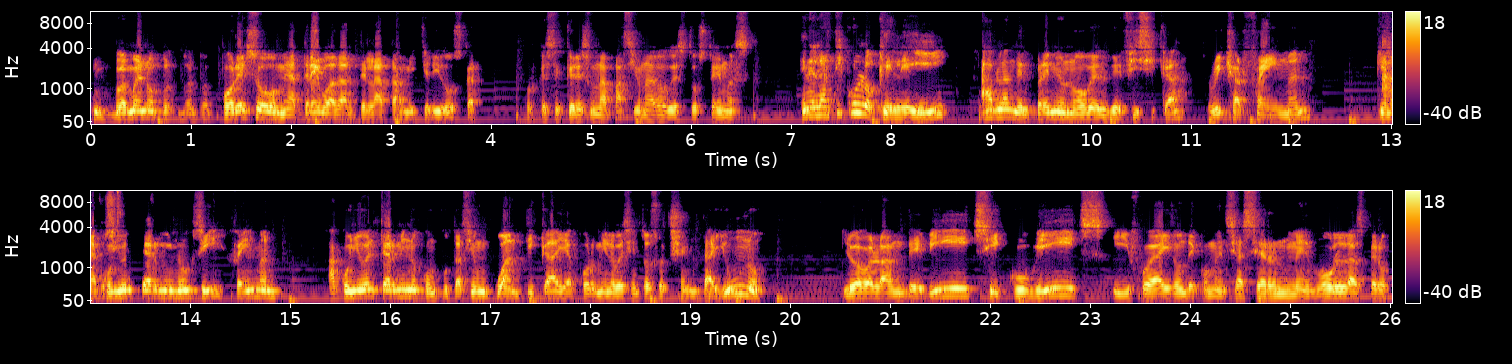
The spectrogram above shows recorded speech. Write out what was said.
Bueno, por- eso me atrevo a darte lata, mi querido Oscar, porque sé que eres un apasionado de estos temas. En el artículo que leí, hablan del premio Nobel de Física, Richard Feynman, quien Ah, pues acuñó el término, sí, Feynman, acuñó el término computación cuántica ya por 1981. Luego hablan de bits y qubits y fue ahí donde comencé a hacerme bolas, pero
